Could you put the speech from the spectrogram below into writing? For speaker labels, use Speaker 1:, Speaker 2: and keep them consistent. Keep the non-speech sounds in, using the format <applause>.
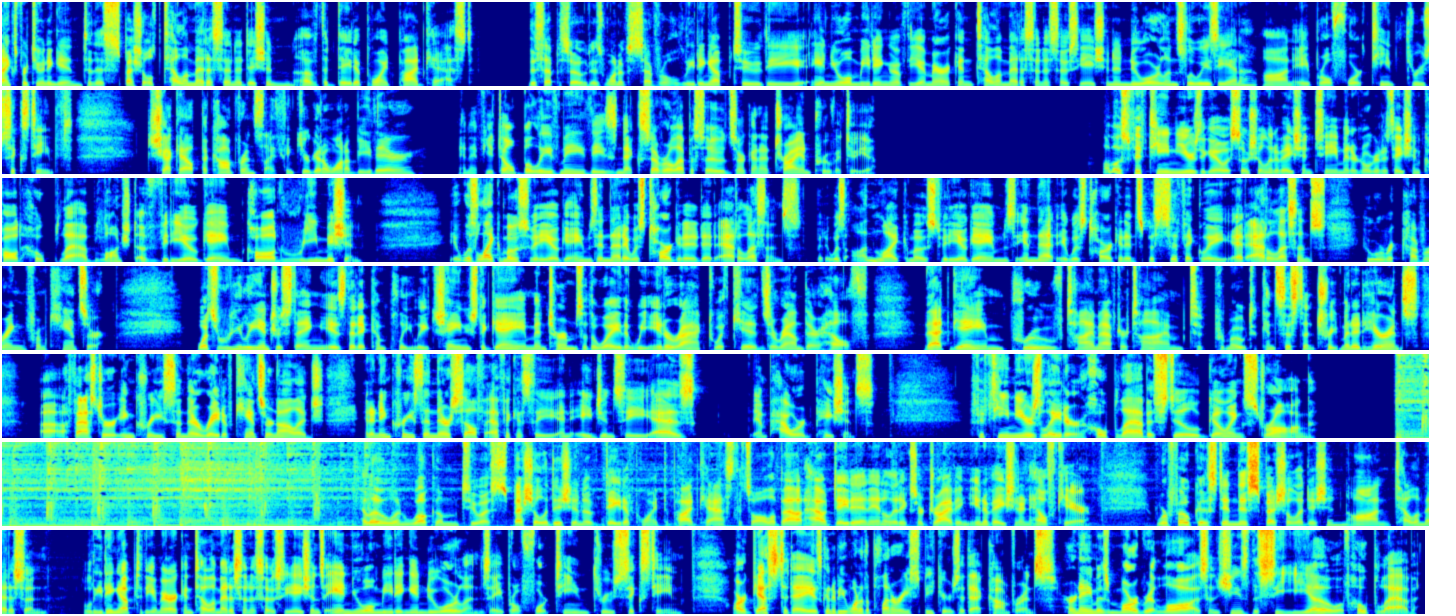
Speaker 1: Thanks for tuning in to this special telemedicine edition of the Data Point podcast. This episode is one of several leading up to the annual meeting of the American Telemedicine Association in New Orleans, Louisiana on April 14th through 16th. Check out the conference. I think you're going to want to be there. And if you don't believe me, these next several episodes are going to try and prove it to you. Almost 15 years ago, a social innovation team at an organization called Hope Lab launched a video game called Remission. It was like most video games in that it was targeted at adolescents, but it was unlike most video games in that it was targeted specifically at adolescents who were recovering from cancer. What's really interesting is that it completely changed the game in terms of the way that we interact with kids around their health. That game proved time after time to promote consistent treatment adherence, uh, a faster increase in their rate of cancer knowledge, and an increase in their self efficacy and agency as empowered patients. 15 years later, Hope Lab is still going strong. Hello, and welcome to a special edition of Data Point, the podcast that's all about how data and analytics are driving innovation in healthcare. We're focused in this special edition on telemedicine, leading up to the American Telemedicine Association's annual meeting in New Orleans, April 14 through 16. Our guest today is going to be one of the plenary speakers at that conference. Her name is Margaret Laws, and she's the CEO of Hope Lab.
